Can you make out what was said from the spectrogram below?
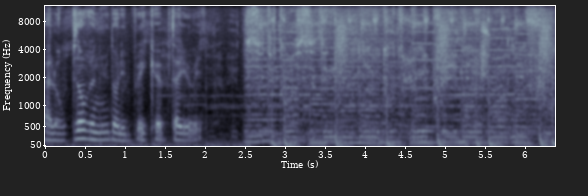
Alors bienvenue dans les Breakup Diaries. C'était toi, c'était nous, dans le doute, le mépris, dans la joie, dans le flou.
